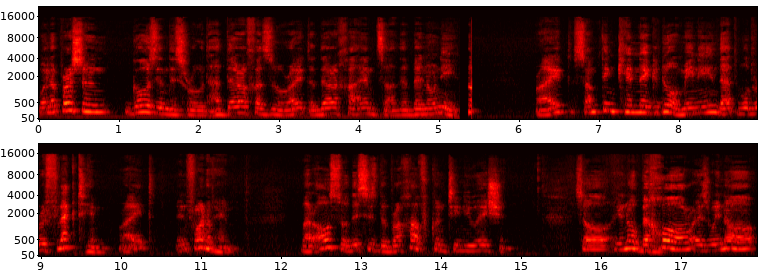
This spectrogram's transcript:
when a person goes in this road, right? The Benoni, right? Something kenegdo, meaning that would reflect him, right? In front of him but also this is the bracha of continuation. So, you know, Bechor, as we know,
